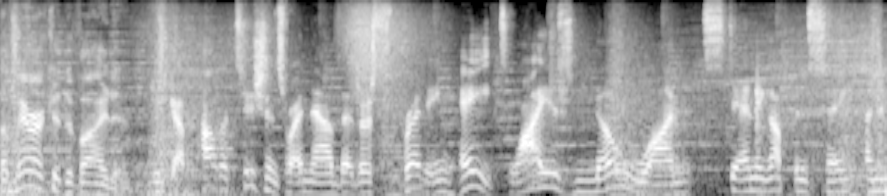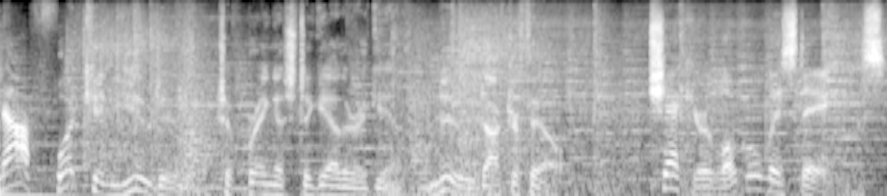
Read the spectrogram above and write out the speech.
America Divided. We've got politicians right now that are spreading hate. Why is no one standing up and saying enough? What can you do to bring us together again? New Dr. Phil. Check your local listings.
